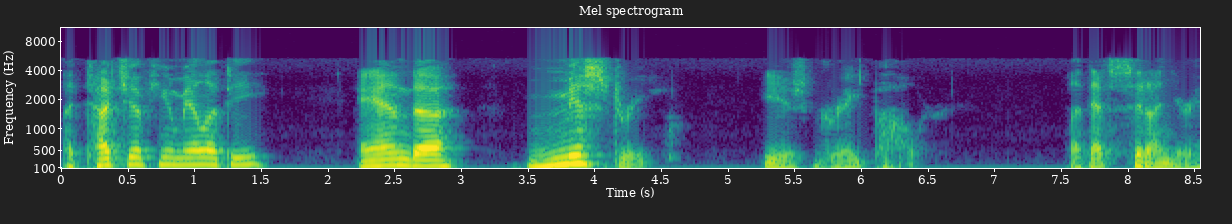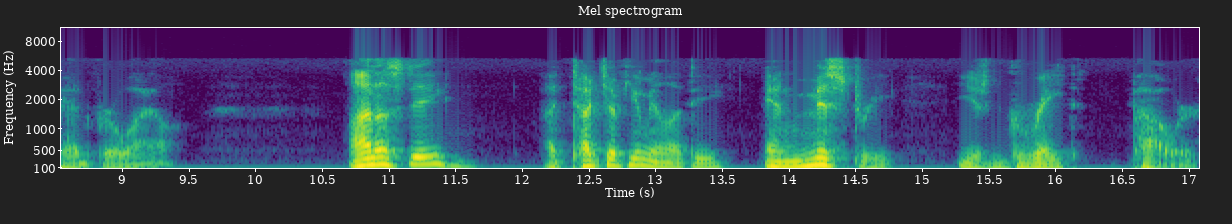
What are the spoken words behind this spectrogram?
a touch of humility, and uh, mystery is great power. Let that sit on your head for a while. Honesty, a touch of humility, and mystery is great power.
